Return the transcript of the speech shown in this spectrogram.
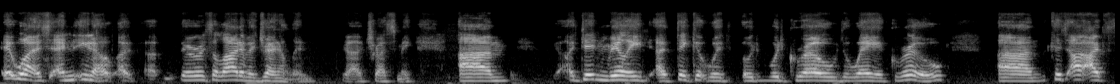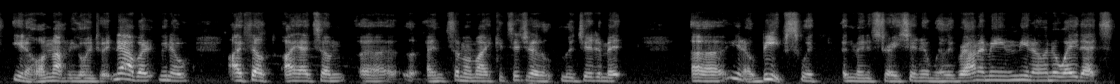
It was, and you know, uh, uh, there was a lot of adrenaline. Uh, trust me. Um, I didn't really I think it would, would would grow the way it grew because um, I've you know I'm not going to go into it now, but you know I felt I had some uh, and some of my constituents legitimate uh, you know beefs with administration and Willie Brown. I mean you know in a way that's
